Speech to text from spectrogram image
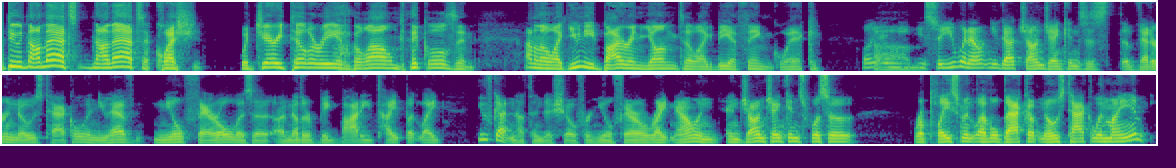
dude. Now that's now that's a question with Jerry Tillery and Bilal Nichols and I don't know. Like you need Byron Young to like be a thing quick. Well, um, so you went out and you got John Jenkins as the veteran nose tackle, and you have Neil Farrell as a, another big body type. But like you've got nothing to show for Neil Farrell right now, and and John Jenkins was a replacement level backup nose tackle in Miami.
